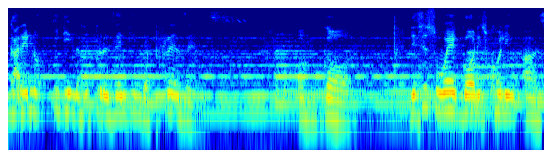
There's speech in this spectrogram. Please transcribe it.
Garden of Eden representing the presence of God. This is where God is calling us.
